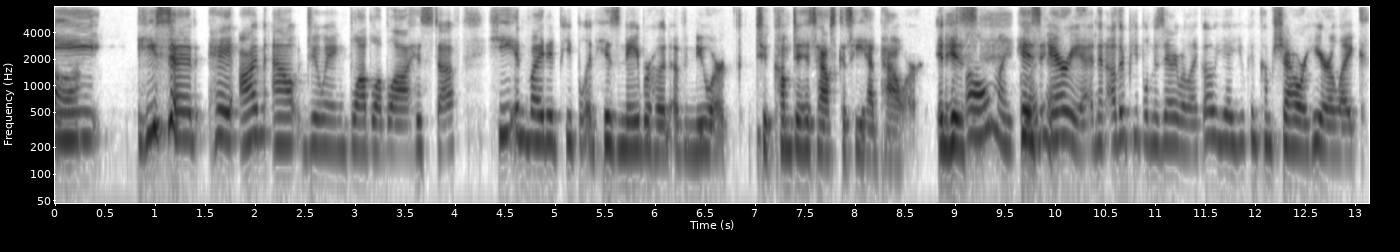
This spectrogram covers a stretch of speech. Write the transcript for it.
he he said hey i'm out doing blah blah blah his stuff he invited people in his neighborhood of newark to come to his house because he had power in his oh my his area and then other people in his area were like oh yeah you can come shower here like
